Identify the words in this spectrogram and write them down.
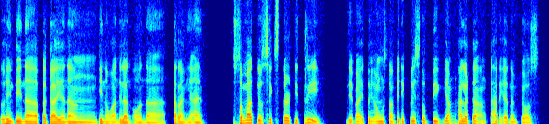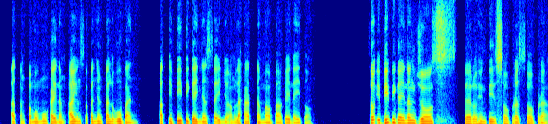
So, hindi na kagaya ng ginawa nila noon na karangyaan. So, sa Matthew 6.33, di ba? Ito yung sabi ni Kristo, bigyang halaga ang kaharian ng Diyos at ang pamumuhay ng ayon sa kanyang kalooban at ibibigay niya sa inyo ang lahat ng mga bagay na ito. So, ibibigay ng Diyos pero hindi sobra-sobra.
